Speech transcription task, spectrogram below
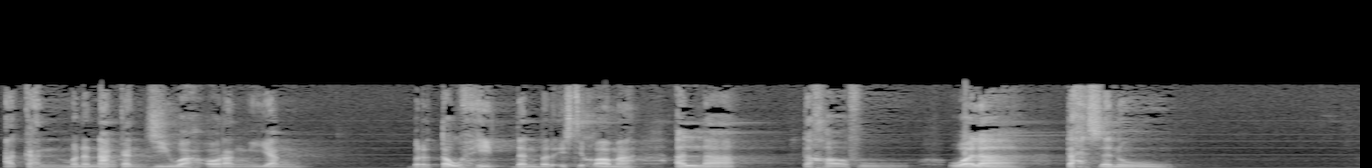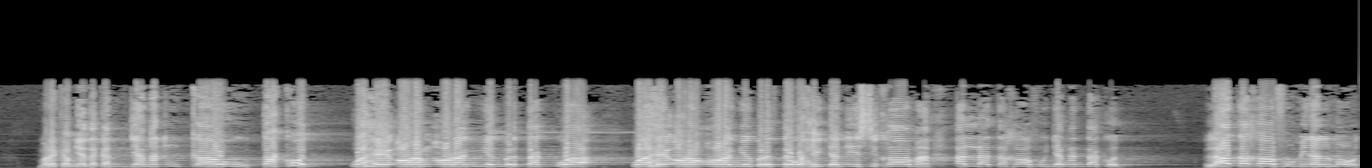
akan menenangkan jiwa orang yang bertauhid dan beristiqamah. Allah takhafu wala tahzanu. Mereka menyatakan jangan engkau takut Wahai orang-orang yang bertakwa, wahai orang-orang yang bertauhid dan istiqamah, Allah takhafu jangan takut. La takhafu minal maut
